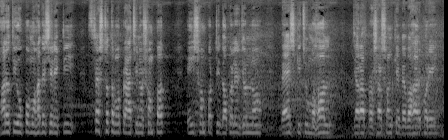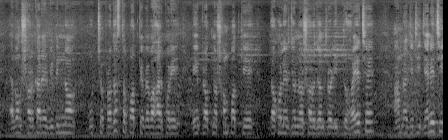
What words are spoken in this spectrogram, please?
ভারতীয় উপমহাদেশের একটি শ্রেষ্ঠতম প্রাচীন সম্পদ। এই সম্পদটি দখলের জন্য বেশ কিছু মহল যারা প্রশাসনকে ব্যবহার করে এবং সরকারের বিভিন্ন উচ্চ পদস্থ পদকে ব্যবহার করে এই প্রত্ন সম্পদকে দখলের জন্য ষড়যন্ত্র লিপ্ত হয়েছে। আমরা যেটি জেনেছি,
